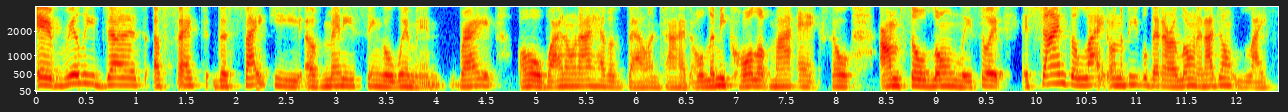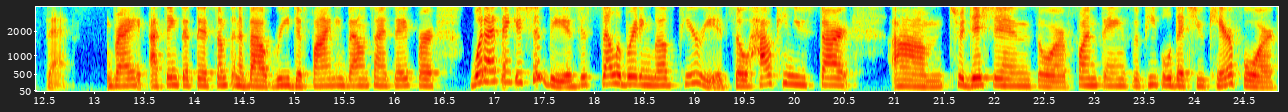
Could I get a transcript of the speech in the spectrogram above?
it really does affect the psyche of many single women, right? Oh, why don't I have a Valentine's? Oh, let me call up my ex. So I'm so lonely. So it it shines a light on the people that are alone. And I don't like that. Right. I think that there's something about redefining Valentine's Day for what I think it should be is just celebrating love, period. So, how can you start um, traditions or fun things with people that you care for,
